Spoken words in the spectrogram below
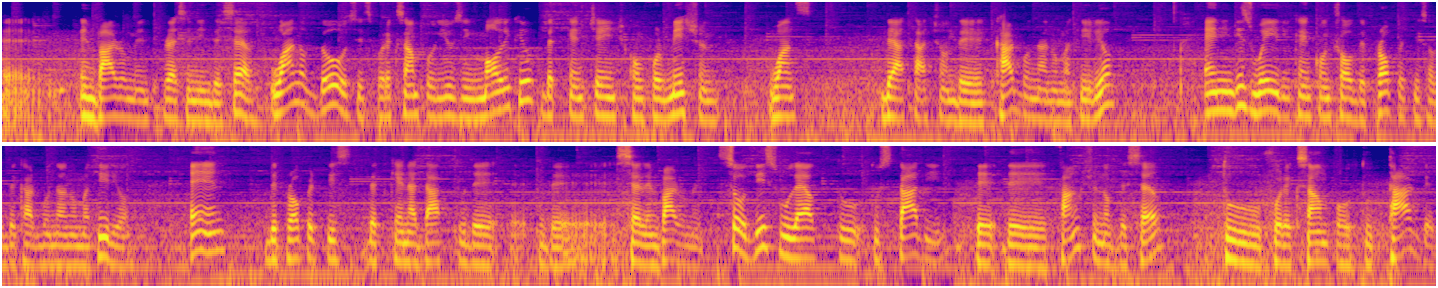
uh, environment present in the cell. One of those is, for example, using molecule that can change conformation once they attach on the carbon nanomaterial and in this way you can control the properties of the carbon nanomaterial and the properties that can adapt to the, uh, to the cell environment. So this will help to, to study the, the function of the cell to, for example, to target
